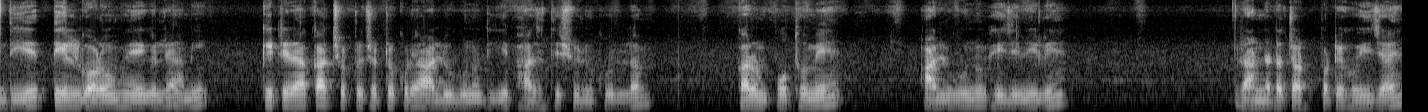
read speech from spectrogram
দিয়ে তেল গরম হয়ে গেলে আমি কেটে রাখা ছোট ছোট করে আলুগুলো দিয়ে ভাজতে শুরু করলাম। কারণ প্রথমে আলুগুলো ভেজে নিলে রান্নাটা চটপটে হয়ে যায়।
